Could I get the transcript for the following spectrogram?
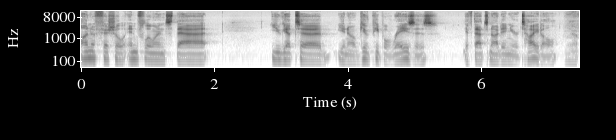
unofficial influence that you get to, you know, give people raises if that's not in your title. Yep.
